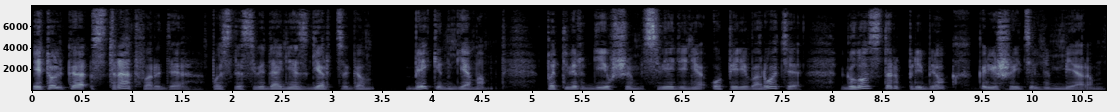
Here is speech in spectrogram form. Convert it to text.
И только в Стратфорде, после свидания с герцогом Бекингемом, подтвердившим сведения о перевороте, Глостер прибег к решительным мерам.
